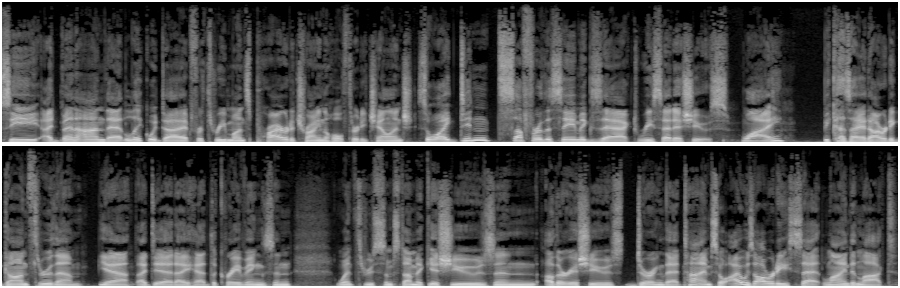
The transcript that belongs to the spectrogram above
See, I'd been on that liquid diet for three months prior to trying the Whole 30 challenge, so I didn't suffer the same exact reset issues. Why? Because I had already gone through them. Yeah, I did. I had the cravings and went through some stomach issues and other issues during that time, so I was already set, lined and locked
